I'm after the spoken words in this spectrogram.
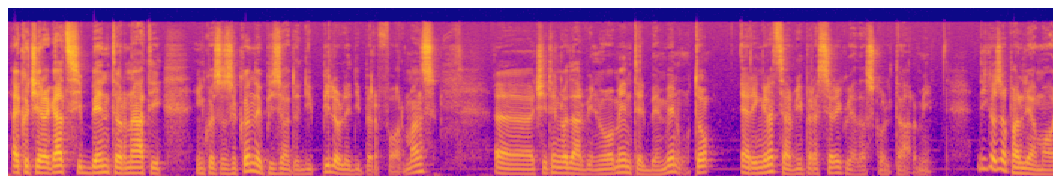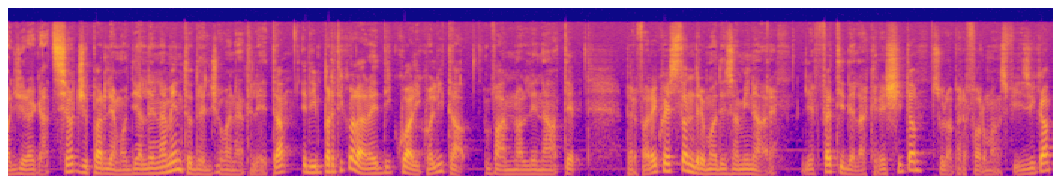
Eccoci ragazzi, bentornati in questo secondo episodio di Pillole di Performance. Eh, ci tengo a darvi nuovamente il benvenuto e ringraziarvi per essere qui ad ascoltarmi. Di cosa parliamo oggi ragazzi? Oggi parliamo di allenamento del giovane atleta ed in particolare di quali qualità vanno allenate. Per fare questo andremo ad esaminare gli effetti della crescita sulla performance fisica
